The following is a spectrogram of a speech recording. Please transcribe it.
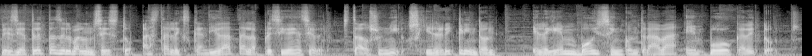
desde atletas del baloncesto hasta la ex candidata a la presidencia de los Estados Unidos, Hillary Clinton, el Game Boy se encontraba en boca de todos.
